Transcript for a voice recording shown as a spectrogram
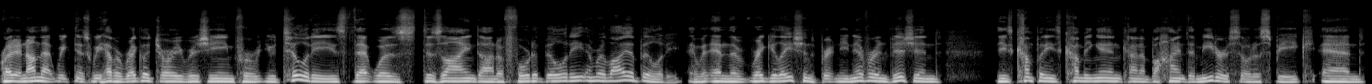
Right. And on that weakness, we have a regulatory regime for utilities that was designed on affordability and reliability. And, and the regulations, Brittany, never envisioned these companies coming in kind of behind the meter, so to speak, and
